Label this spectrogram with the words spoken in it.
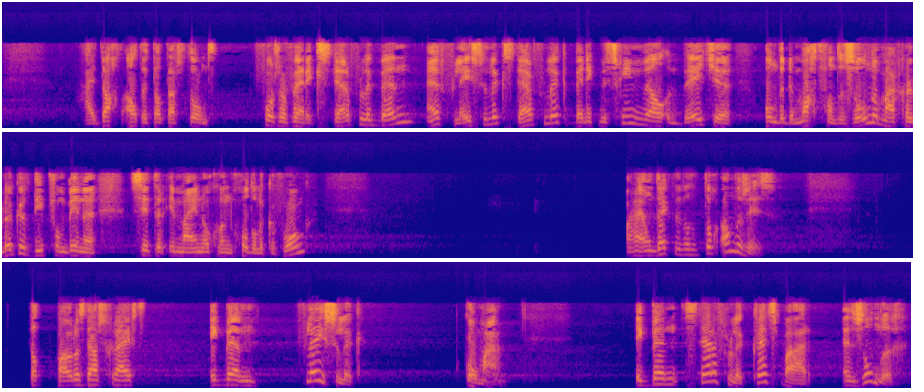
hij dacht altijd dat daar stond, voor zover ik sterfelijk ben, hè, vleeselijk, sterfelijk, ben ik misschien wel een beetje onder de macht van de zonde, maar gelukkig, diep van binnen, zit er in mij nog een goddelijke vonk. Maar hij ontdekte dat het toch anders is. Dat Paulus daar schrijft, ik ben vleeselijk komma. Ik ben sterfelijk, kwetsbaar en zondig.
